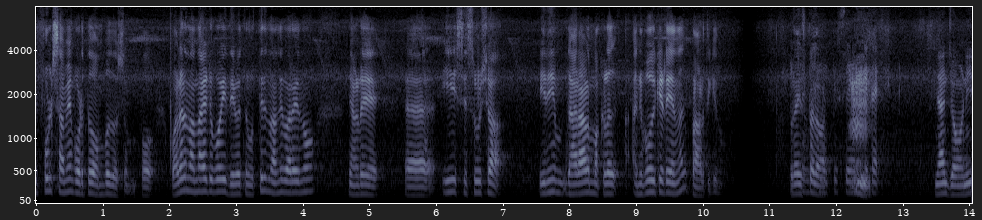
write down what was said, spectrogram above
ഈ ഫുൾ സമയം കൊടുത്തത് ഒമ്പത് ദിവസം. അപ്പോൾ വളരെ നന്നായിട്ട് പോയി. ദൈവത്തിന് ഒത്തിരി നന്ദി പറയുന്നു. ഞങ്ങളുടെ ഈ ശുശ്രൂഷ ഇനിയും ധാരാളം മക്കൾ അനുഭവിക്കട്ടെ എന്ന് പ്രാർത്ഥിക്കുന്നു. ഞാൻ ജോണി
